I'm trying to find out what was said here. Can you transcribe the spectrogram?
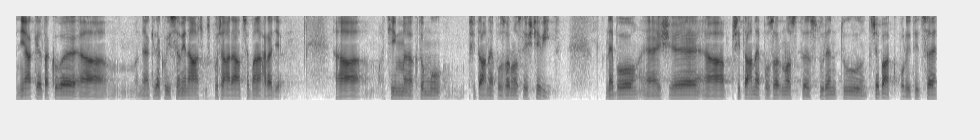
nějaké takové, nějaký takový seminář uspořádá třeba na hradě. A tím k tomu přitáhne pozornost ještě víc nebo že přitáhne pozornost studentů třeba k politice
